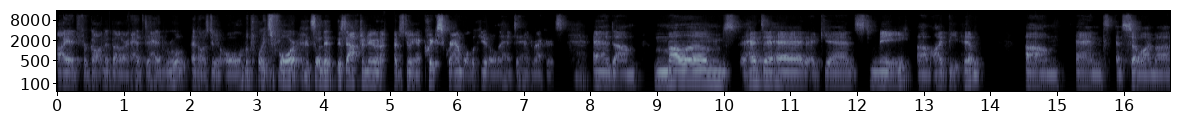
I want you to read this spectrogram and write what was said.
I had forgotten about our head-to-head rule, and I was doing all of the points for. So th- this afternoon, I was doing a quick scramble, looking at all the head-to-head records, and um, Mullum's head-to-head against me, um, I beat him, um, and and so I'm uh,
